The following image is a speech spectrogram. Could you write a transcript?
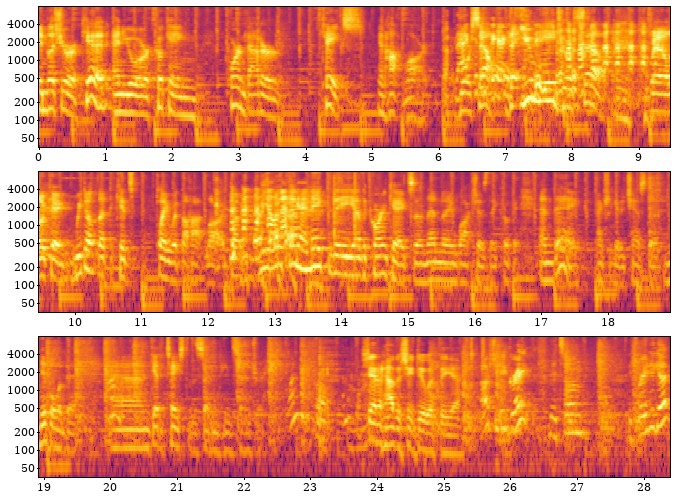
unless you're a kid and you're cooking corn batter cakes in hot lard yourself that you made yourself. well, okay, we don't let the kids play with the hot lard, but we let them Okay. make the uh, the corn cakes and then they watch as they cook it, and they actually get a chance to nibble a bit and get a taste of the 17th century. Wonderful. Shannon, how does she do with the? Uh... Oh, she did great. It's um, it's ready to go.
